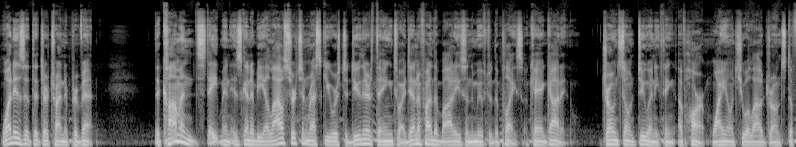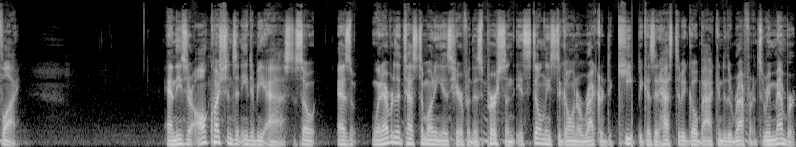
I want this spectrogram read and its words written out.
What is it that they're trying to prevent? The common statement is going to be allow search and rescuers to do their thing to identify the bodies and to move to the place. Okay, I got it. Drones don't do anything of harm. Why don't you allow drones to fly? And these are all questions that need to be asked. So, as whatever the testimony is here for this mm-hmm. person, it still needs to go on a record to keep because it has to go back into the reference. Remember,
